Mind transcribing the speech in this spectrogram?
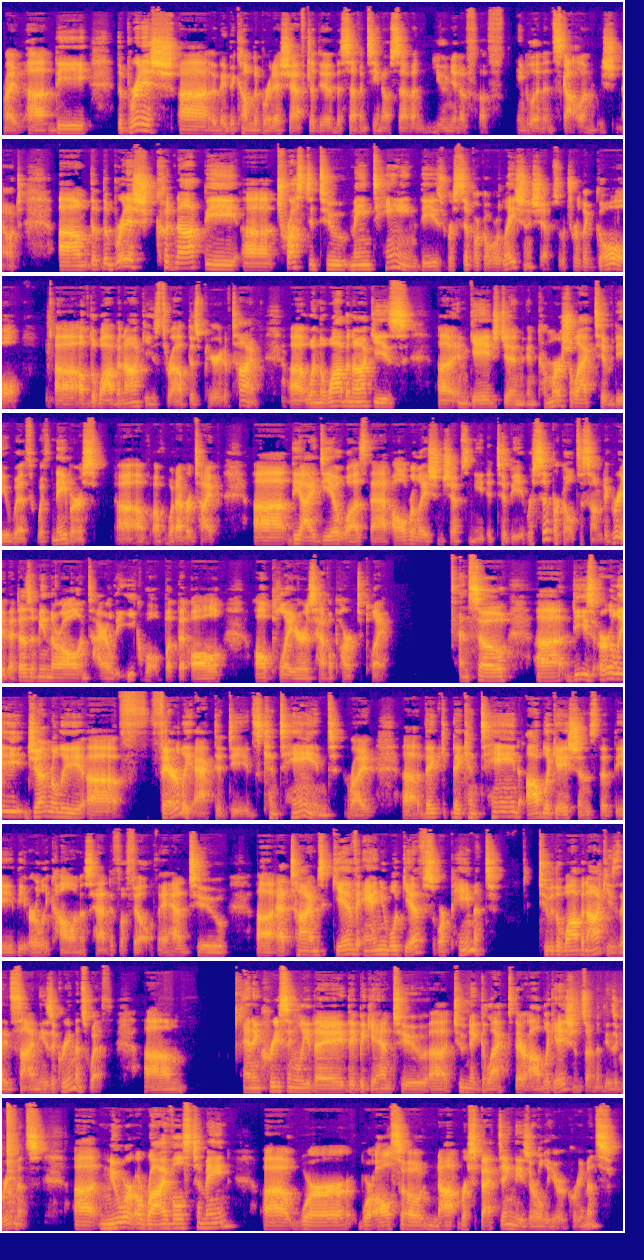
Right, uh, the the British uh, they become the British after the the 1707 union of, of England and Scotland. We should note um, the, the British could not be uh, trusted to maintain these reciprocal relationships, which were the goal uh, of the Wabanakis throughout this period of time. Uh, when the Wabanakis uh, engaged in, in commercial activity with, with neighbors uh, of, of whatever type, uh, the idea was that all relationships needed to be reciprocal to some degree. That doesn't mean they're all entirely equal, but that all, all players have a part to play. And so uh, these early, generally fairly acted deeds contained right uh, they they contained obligations that the the early colonists had to fulfill. They had to uh, at times give annual gifts or payment to the wabanakis they'd sign these agreements with. Um, and increasingly they they began to uh, to neglect their obligations under these agreements. Uh, newer arrivals to maine uh, were were also not respecting these earlier agreements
